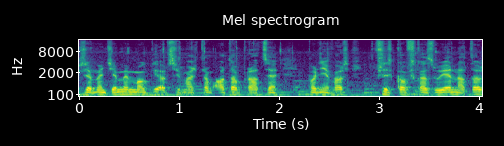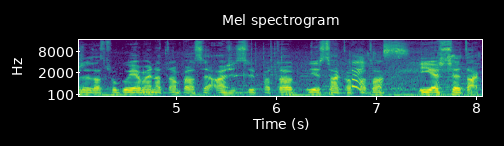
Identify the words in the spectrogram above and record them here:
że będziemy mogli otrzymać tą oto pracę, ponieważ wszystko wskazuje na to, że zasługujemy na tą pracę, a że po to jest tak, po to i jeszcze tak.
